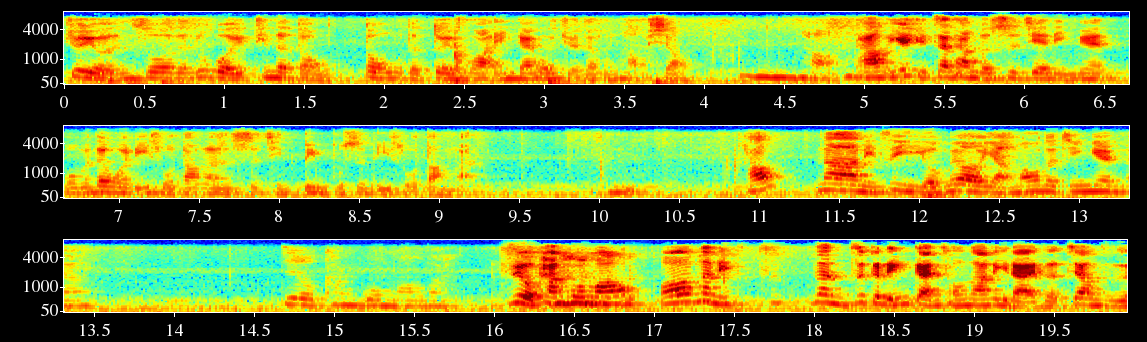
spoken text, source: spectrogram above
就有人说的，如果听得懂动物的对话，应该会觉得很好笑。嗯，好，好，也许在他们的世界里面，我们认为理所当然的事情，并不是理所当然。嗯，好，那你自己有没有养猫的经验呢？只有看过猫吧。只有看过猫？哦，那你这，那你这个灵感从哪里来的？这样子？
